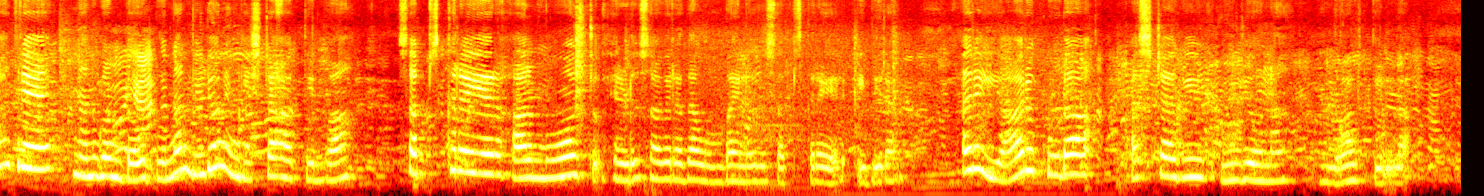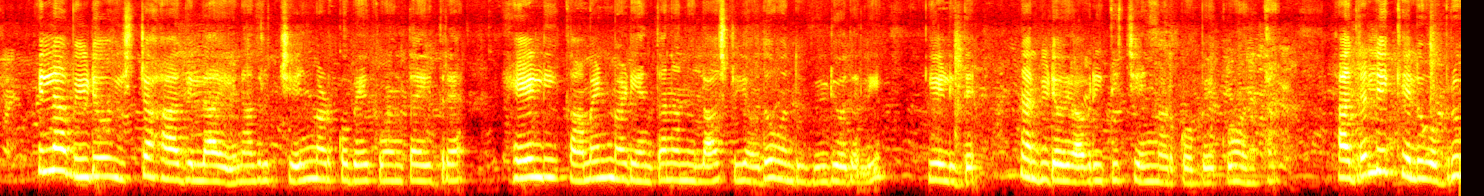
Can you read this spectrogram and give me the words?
ಆದರೆ ನನಗೊಂದು ಡೌಟು ನನ್ನ ವಿಡಿಯೋ ನಿಮ್ಗೆ ಇಷ್ಟ ಆಗ್ತಿಲ್ವಾ? ಸಬ್ಸ್ಕ್ರೈಯರ್ ಆಲ್ಮೋಸ್ಟ್ ಎರಡು ಸಾವಿರದ ಒಂಬೈನೂರು ಸಬ್ಸ್ಕ್ರೈಯರ್ ಇದ್ದೀರ? ಆದರೆ ಯಾರು ಕೂಡ ಅಷ್ಟಾಗಿ ವಿಡಿಯೋನ ನೋಡ್ತಿಲ್ಲ. ಇಲ್ಲ ವಿಡಿಯೋ ಇಷ್ಟ ಆಗಿಲ್ಲ, ಏನಾದರೂ ಚೇಂಜ್ ಮಾಡ್ಕೋಬೇಕು ಅಂತ ಇದ್ದರೆ ಹೇಳಿ ಕಾಮೆಂಟ್ ಮಾಡಿ ಅಂತ ನಾನು ಲಾಸ್ಟ್ ಯಾವುದೋ ಒಂದು ವಿಡಿಯೋದಲ್ಲಿ ಹೇಳಿದ್ದೆ. ನಾನು ವಿಡಿಯೋ ಯಾವ ರೀತಿ ಚೇಂಜ್ ಮಾಡ್ಕೋಬೇಕು ಅಂತ. ಅದರಲ್ಲಿ ಕೆಲವೊಬ್ಬರು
